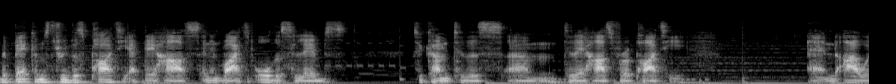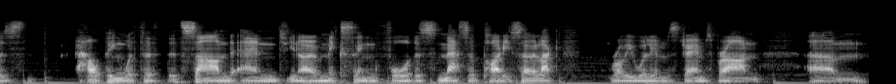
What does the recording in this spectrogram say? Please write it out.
the Beckhams threw this party at their house and invited all the celebs to come to this um, to their house for a party and I was helping with the, the, sound and you know mixing for this massive party. So like Robbie Williams, James Brown, um,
